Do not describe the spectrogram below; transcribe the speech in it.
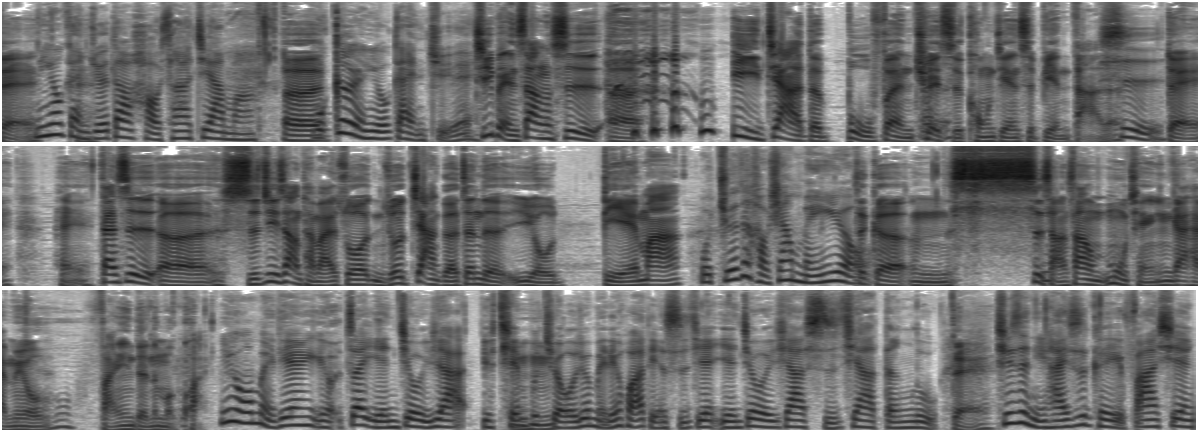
对，你有感觉到好杀价吗？呃，我个人有感觉，基本上是呃，溢价的部分确实空间是变大了。是，对，哎，但是呃，实际上坦白说，你说价格真的有跌吗？我觉得好像没有。这个嗯，市场上目前应该还没有反应的那么快。因为我每天有在研究一下，前不久我就每天花点时间研究一下实价登录。对，其实你还是可以发现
